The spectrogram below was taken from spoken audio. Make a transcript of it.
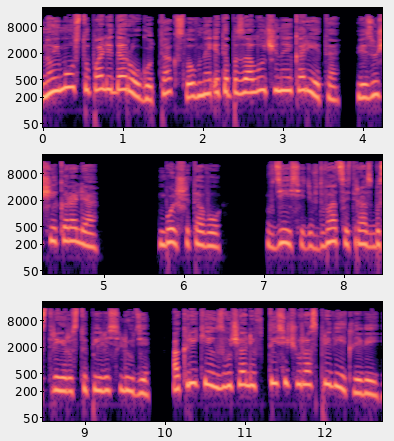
но ему уступали дорогу так, словно это позолоченная карета, везущая короля. Больше того, в десять, в двадцать раз быстрее расступились люди, а крики их звучали в тысячу раз приветливей.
